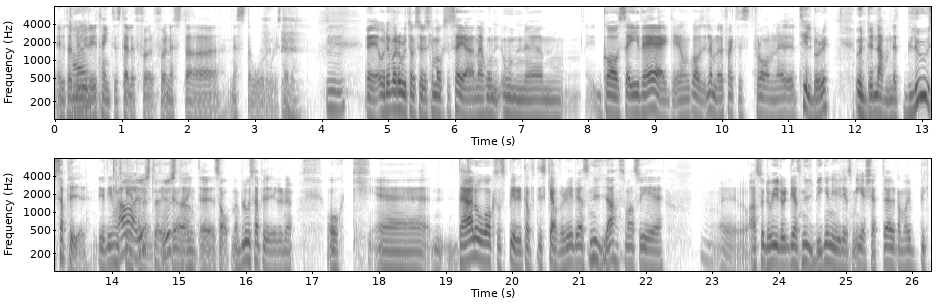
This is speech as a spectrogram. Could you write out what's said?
Utan nu Nej. är det tänkt istället för, för nästa, nästa år då istället. Mm. Eh, och det var roligt också, det ska man också säga, när hon, hon ehm, gav sig iväg. Hon gav, lämnade faktiskt från eh, Tilbury under namnet Blue Sapir. Det är det hon ska Ja, heta just nu. det, just jag det. inte sa, men Blue Sapir är det nu. Och eh, där låg också Spirit of Discovery, deras nya, som alltså är eh, Alltså då är det, deras nybyggen är ju det som ersätter. De har ju byggt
